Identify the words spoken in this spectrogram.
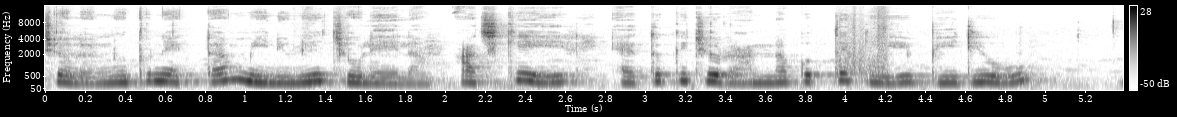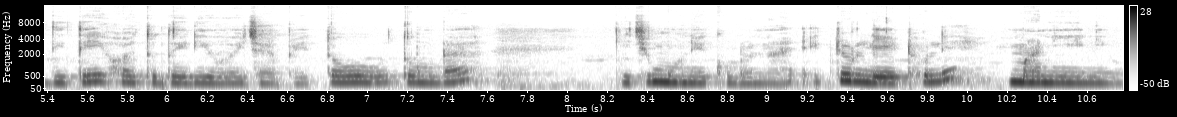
চলো নতুন একটা মেনু নিয়ে চলে এলাম। আজকে এত কিছু রান্না করতে গিয়ে ভিডিও দিতেই হয়তো দেরি হয়ে যাবে। তো তোমরা কিছু মনে করো না, একটু লেট হলে মানিয়ে নিও।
